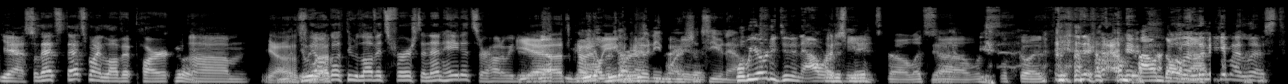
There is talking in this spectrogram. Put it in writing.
yeah. So that's that's my love it part. Really? Um, Yeah. do we all go through love it's first and then hate it's, or how do we do Yeah, that? that's we kind we of don't, we don't do it anymore. It's Hate just you now. Well, we already did an hour Oh, of just me? hate, so let's Yeah. uh let's let's go ahead. Yeah, let's compound Hold on on, let me get my list.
